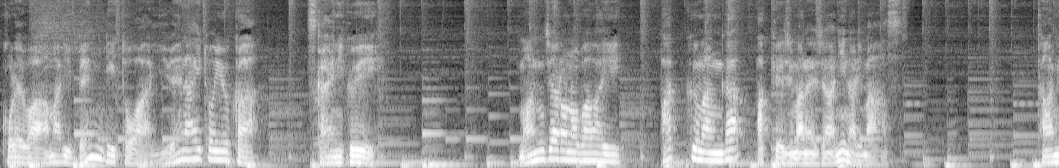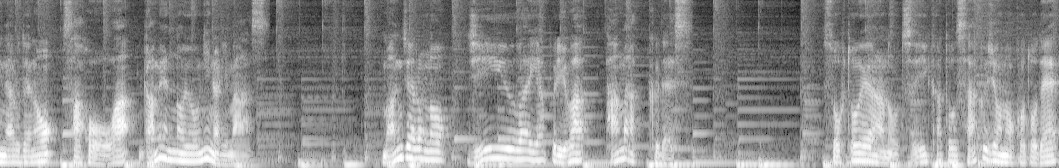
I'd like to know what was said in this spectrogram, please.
これはあまり便利とは言えないというか使いにくい。マンジャロの場合パックマンがパッケージマネージャーになります。ターミナルでの作法は画面のようになります。マンジャロの GUI アプリは PAMAC です。ソフトウェアの追加と削除のことで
